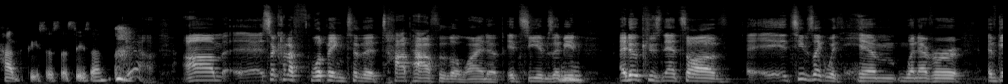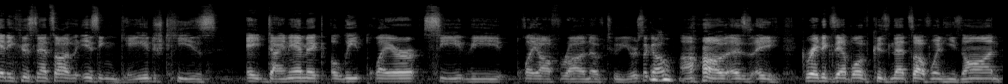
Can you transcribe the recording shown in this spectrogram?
had the pieces this season. yeah. Um. So kind of flipping to the top half of the lineup, it seems. I mean. Mm-hmm. I know Kuznetsov. It seems like with him, whenever Evgeny Kuznetsov is engaged, he's a dynamic elite player. See the playoff run of two years ago mm-hmm. uh, as a great example of Kuznetsov when he's on.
